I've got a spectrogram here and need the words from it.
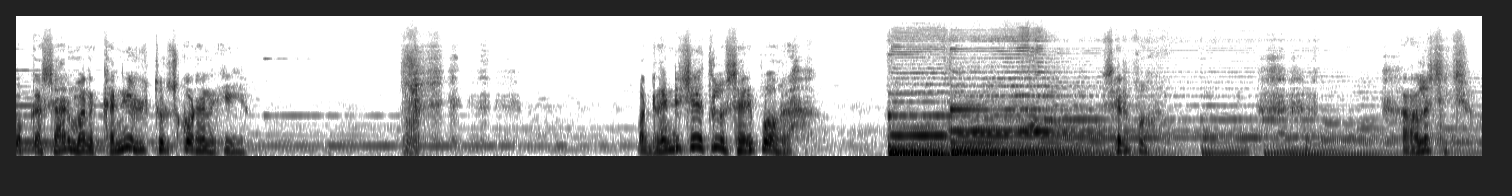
ఒక్కసారి మన కన్నీళ్ళు తుడుచుకోవడానికి మన రెండు చేతులు సరిపోవురా. సరిపో. ఆలోచించు.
